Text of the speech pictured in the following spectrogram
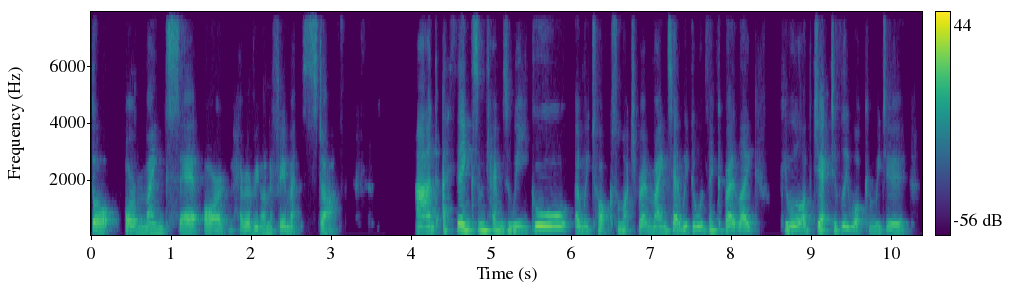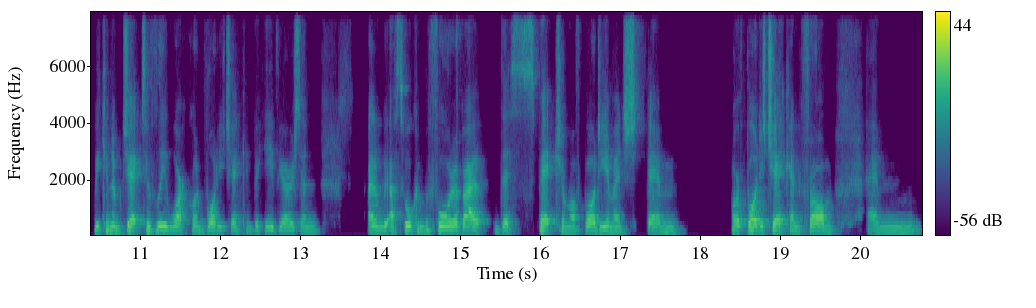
thought or mindset or however you want to frame it stuff. And I think sometimes we go and we talk so much about mindset, we don't think about like, okay, well, objectively, what can we do? We can objectively work on body checking behaviors and and I've spoken before about this spectrum of body image um, or body checking from um,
